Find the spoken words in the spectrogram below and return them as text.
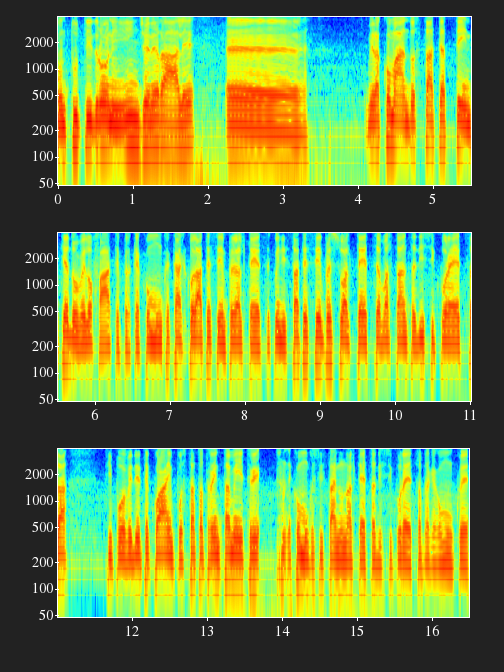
con tutti i droni in generale eh, mi raccomando state attenti a dove lo fate perché comunque calcolate sempre le altezze quindi state sempre su altezze abbastanza di sicurezza tipo vedete qua impostato a 30 metri e comunque si sta in un'altezza di sicurezza perché comunque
